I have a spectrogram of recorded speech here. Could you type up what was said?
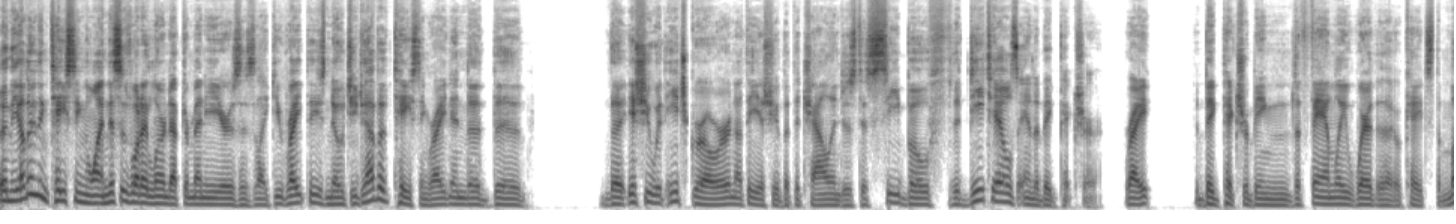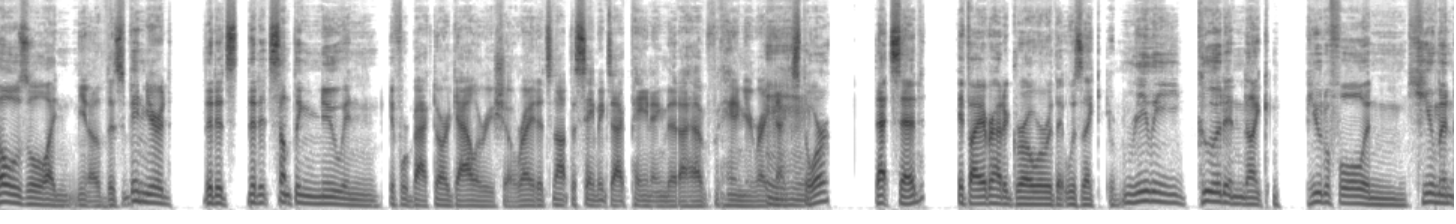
And the other thing, tasting the wine, this is what I learned after many years is like you write these notes, you have a tasting, right? And the the the issue with each grower, not the issue, but the challenge is to see both the details and the big picture, right? The big picture being the family, where the okay, it's the Mosel, I you know, this vineyard, that it's that it's something new in if we're back to our gallery show, right? It's not the same exact painting that I have hanging right next Mhm. door. That said, if I ever had a grower that was like really good and like beautiful and human,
